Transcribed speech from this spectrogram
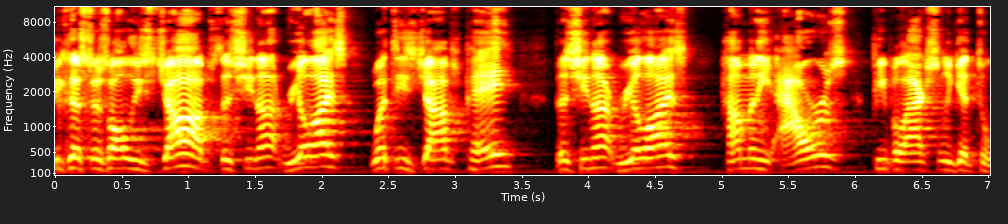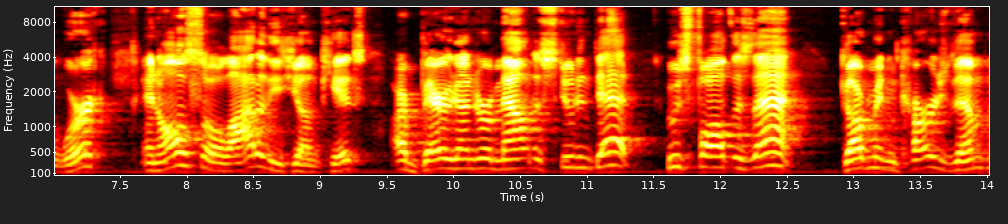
because there's all these jobs. Does she not realize what these jobs pay? Does she not realize how many hours people actually get to work? And also, a lot of these young kids are buried under a mountain of student debt. Whose fault is that? Government encouraged them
